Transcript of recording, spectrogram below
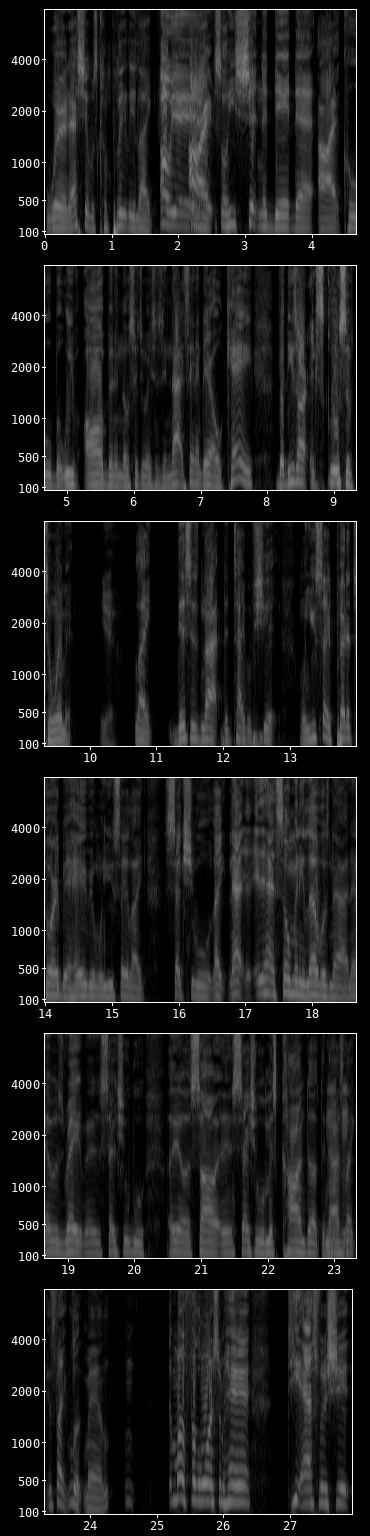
where that shit was completely like, Oh yeah. yeah, all yeah. right, so he shouldn't have did that. All right, cool, but we've all been in those situations, and not saying that they're okay, but these aren't exclusive to women. Yeah. Like this is not the type of shit. When you say predatory behavior, when you say like sexual, like now it has so many levels now. And there was rape and sexual uh, you know, assault and sexual misconduct, and now it's Mhm. like it's like, look, man, mm, the motherfucker wanted some head. He asked for the shit.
